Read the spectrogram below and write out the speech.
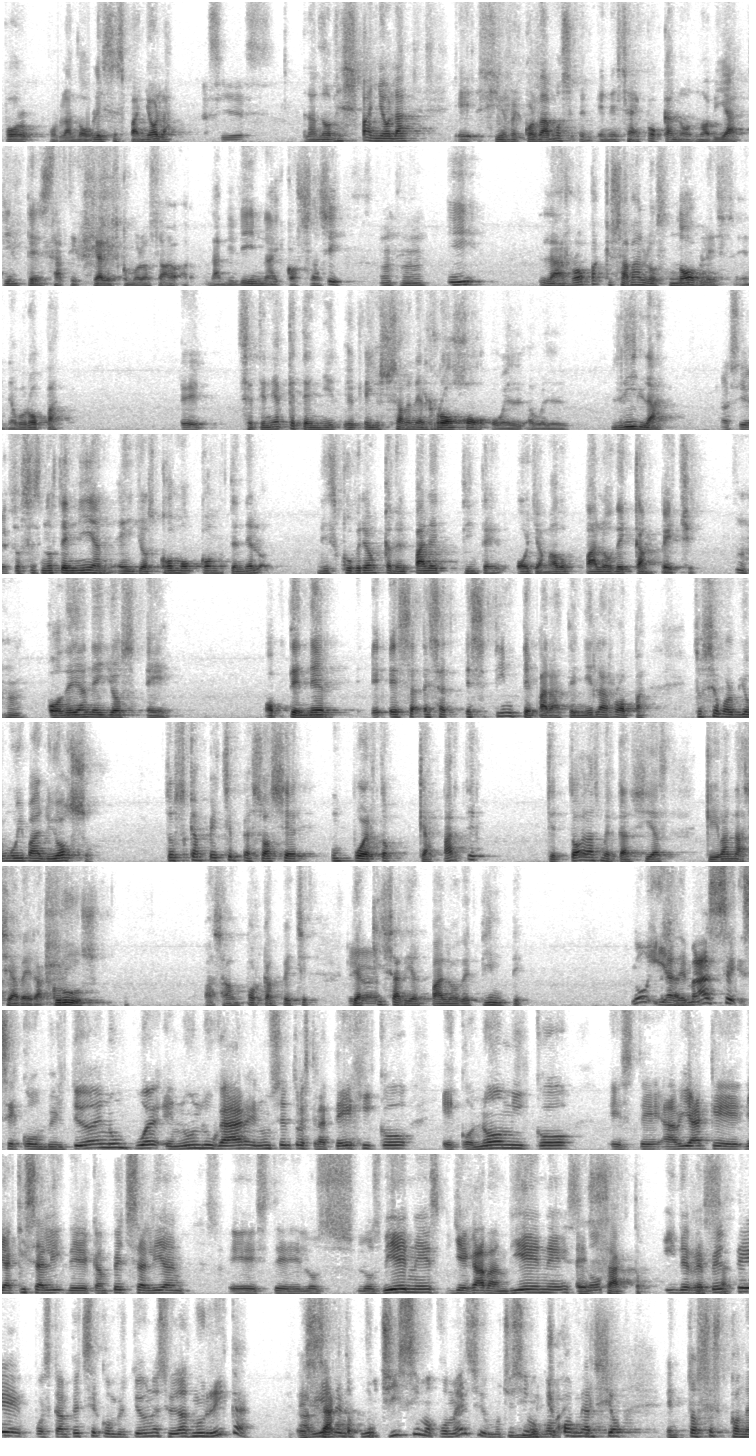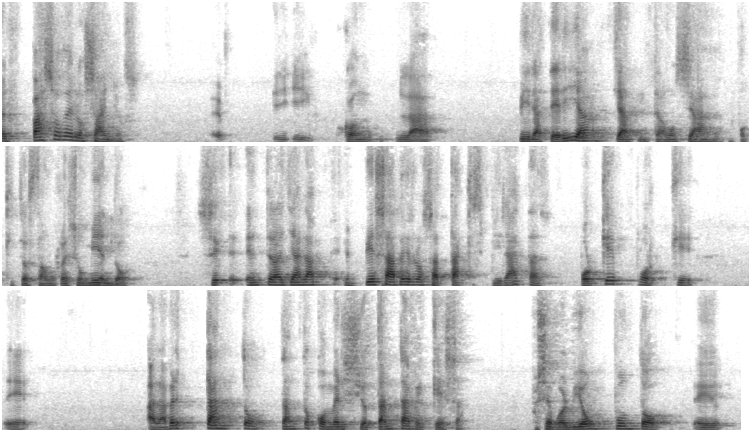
por, por la nobleza española. Así es. La nobleza española, eh, si recordamos, en, esa época no, no había tintes artificiales como los, la milina y cosas así. Y la ropa que usaban los nobles en Europa, eh, se tenía que tener, ellos usaban el rojo o el, o el lila Así es. Entonces no tenían ellos cómo, cómo tenerlo. Descubrieron que en el palo de tinte o llamado palo de Campeche podían ellos eh, obtener e, esa, ese tinte para teñir la ropa. Entonces se volvió muy valioso. Entonces Campeche empezó a ser un puerto que aparte que todas las mercancías que iban hacia Veracruz pasaban por Campeche, de aquí salía el palo de tinte. No, y además se, convirtió en un, en un lugar, en un centro estratégico, económico. Este, había que, de aquí salí, de Campeche salían este, los, los bienes, llegaban bienes. Exacto. Y de repente, pues Campeche se convirtió en una ciudad muy rica. Exacto. Había muchísimo comercio, muchísimo Mucho comercio. Entonces, con el paso de los años eh, y con la piratería, ya estamos ya un poquito, estamos resumiendo, se entra ya la, empieza a ver los ataques piratas. ¿Por qué? Porque eh, al haber tanto, tanto comercio, tanta riqueza, pues se volvió un punto, eh,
